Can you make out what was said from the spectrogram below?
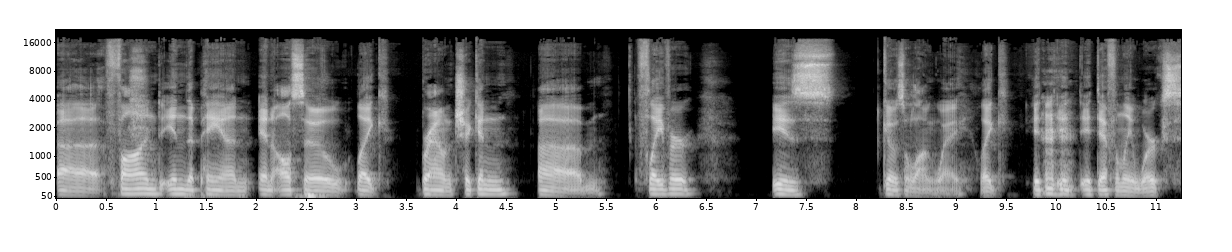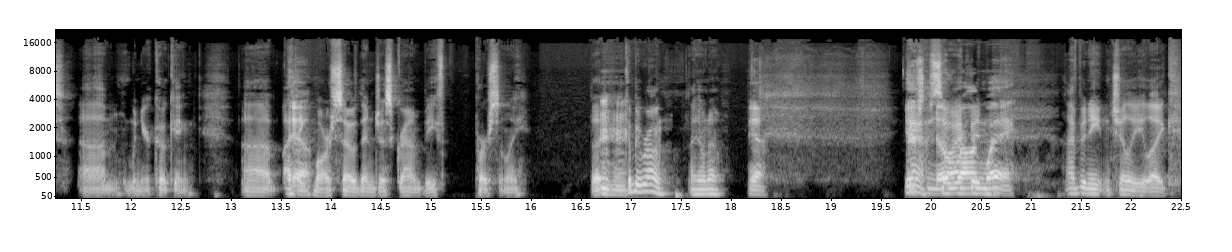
uh fond in the pan and also like brown chicken um flavor is goes a long way. Like it Mhm. it, it definitely works um when you're cooking. Uh I Yeah. think more so than just ground beef personally. But Mhm. could be wrong. I don't know. Yeah. Yeah, There's no so I've wrong been- way. I've been eating chili like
